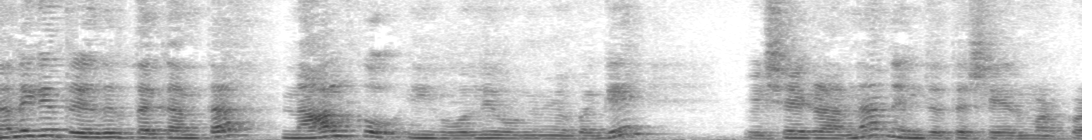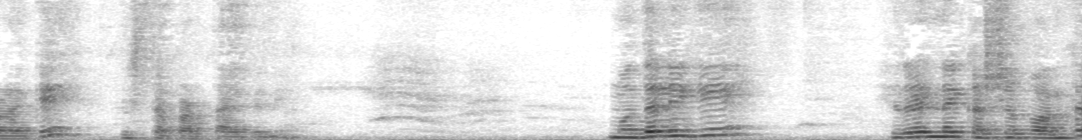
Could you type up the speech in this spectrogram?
ನನಗೆ ತಿಳಿದಿರ್ತಕ್ಕಂಥ ನಾಲ್ಕು ಈ ಹೋಲಿ ಹುಣ್ಣಿಮೆ ಬಗ್ಗೆ ವಿಷಯಗಳನ್ನ ನಿಮ್ಮ ಜೊತೆ ಶೇರ್ ಮಾಡ್ಕೊಳಕ್ಕೆ ಇಷ್ಟಪಡ್ತಾ ಇದ್ದೀನಿ. ಮೊದಲಿಗೆ ಹಿರಣ್ಯ ಕಶ್ಯಪ ಅಂತ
